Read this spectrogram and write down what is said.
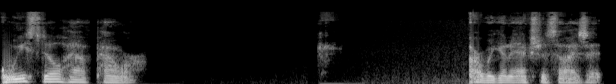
We still have power. Are we going to exercise it?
